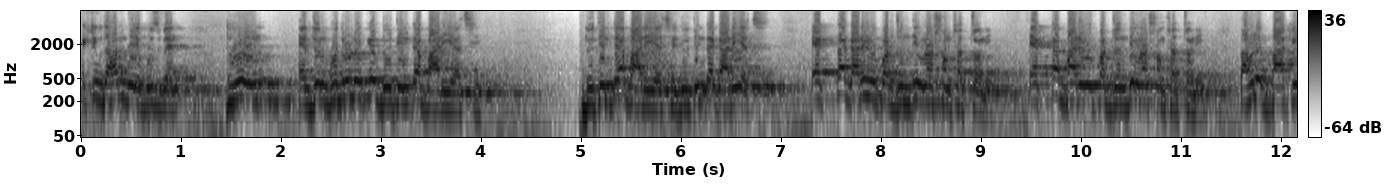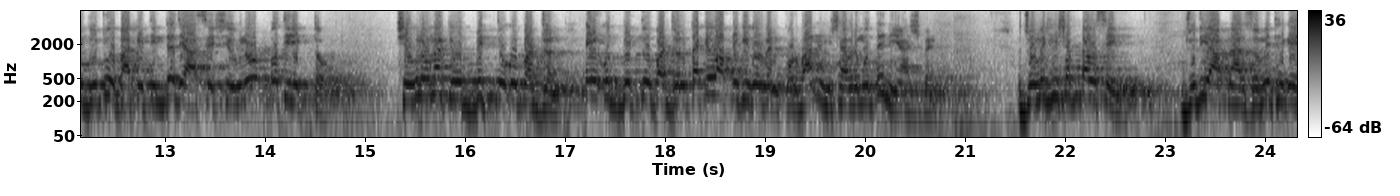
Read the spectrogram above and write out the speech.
একটি উদাহরণ দিয়ে বুঝবেন। ধরুন, একজন ভদ্রলোকের দুই তিনটা বাড়ি আছে। দুই তিনটা বাড়ি আছে, দুই তিনটা গাড়ি আছে। একটা গাড়ির উপার্জন দিয়ে ওনার সংসার চলে, একটা বাড়ির উপার্জন দিয়ে ওনার সংসার চলে। তাহলে বাকি দুটো, বাকি তিনটা যে আছে, সেগুলো অতিরিক্ত। সেগুলো ওনার কি উদ্বৃত্ত উপার্জন? এই উদ্বৃত্ত উপার্জনটাকেও আপনি কি করবেন? কোরবান হিসাবের মধ্যে নিয়ে আসবেন। জমির হিসাবটাও সেম যদি আপনার জমি থেকে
